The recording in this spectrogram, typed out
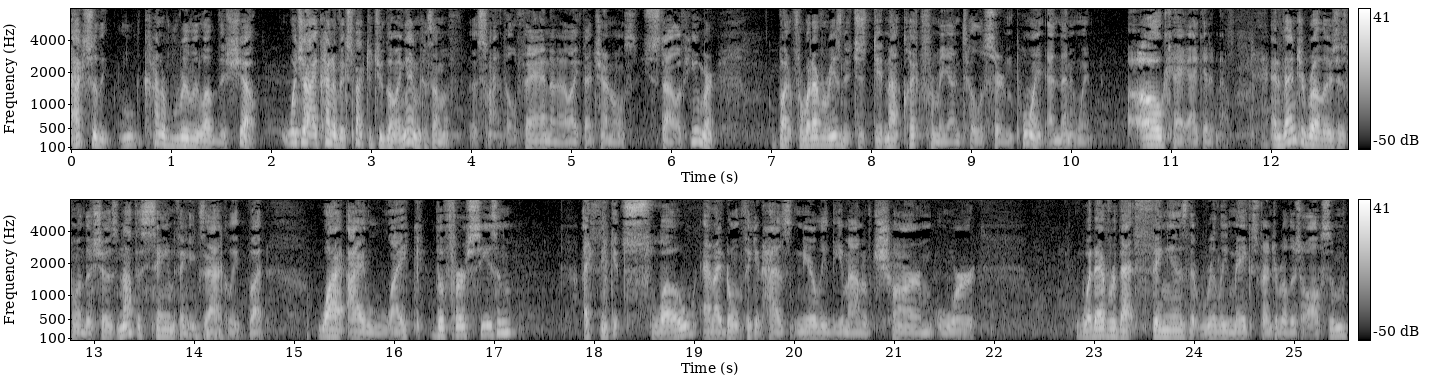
actually kind of really love this show, which I kind of expected to going in because I'm a, a Seinfeld fan and I like that general style of humor. But for whatever reason, it just did not click for me until a certain point, and then it went, okay, I get it now. And Venture Brothers is one of those shows, not the same thing exactly, but why I like the first season. I think it's slow, and I don't think it has nearly the amount of charm or whatever that thing is that really makes Venture Brothers awesome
